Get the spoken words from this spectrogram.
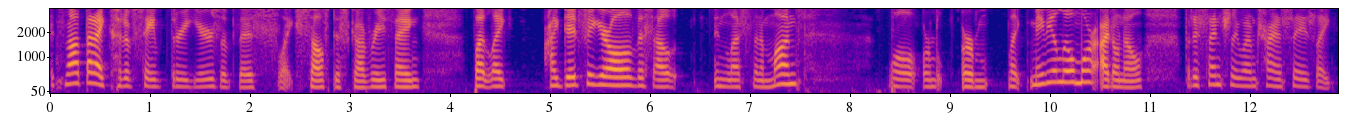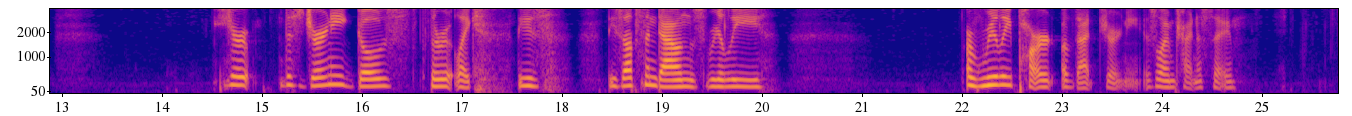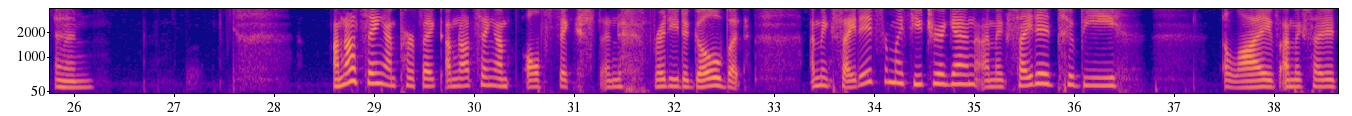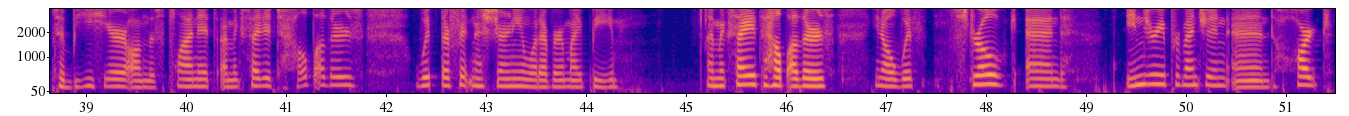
it's not that I could have saved three years of this like self discovery thing, but like I did figure all of this out in less than a month. Well, or or like maybe a little more. I don't know, but essentially, what I'm trying to say is like your this journey goes through like these these ups and downs really are really part of that journey is what I'm trying to say. And I'm not saying I'm perfect. I'm not saying I'm all fixed and ready to go, but I'm excited for my future again. I'm excited to be alive. I'm excited to be here on this planet. I'm excited to help others with their fitness journey and whatever it might be. I'm excited to help others, you know, with stroke and injury prevention and heart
